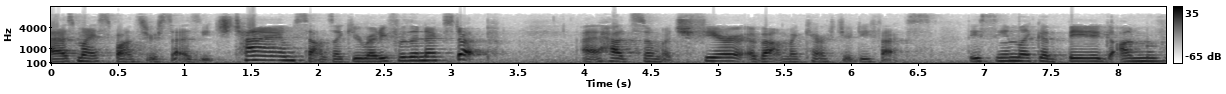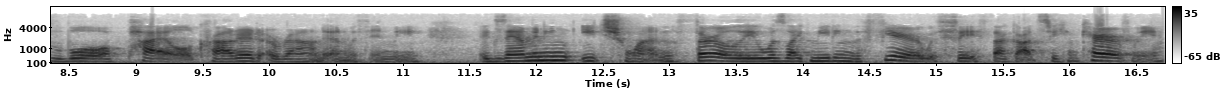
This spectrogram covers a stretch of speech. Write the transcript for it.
As my sponsor says each time, sounds like you're ready for the next step. I had so much fear about my character defects. They seemed like a big, unmovable pile crowded around and within me. Examining each one thoroughly was like meeting the fear with faith that God's taking care of me.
